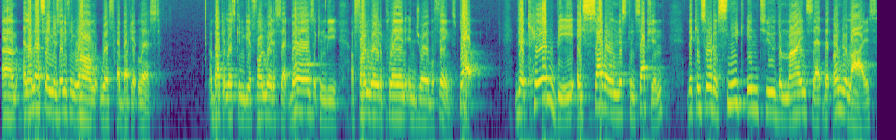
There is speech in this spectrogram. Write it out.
Um, and I'm not saying there's anything wrong with a bucket list. A bucket list can be a fun way to set goals, it can be a fun way to plan enjoyable things. But there can be a subtle misconception that can sort of sneak into the mindset that underlies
